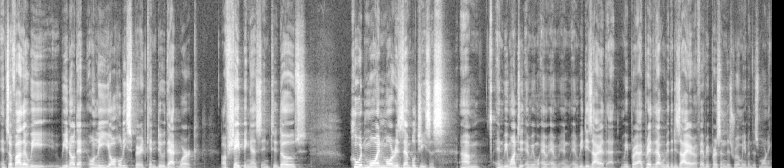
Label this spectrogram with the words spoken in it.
and so, Father, we, we know that only your Holy Spirit can do that work of shaping us into those who would more and more resemble Jesus. Um, and we want to, and we, and, and, and we desire that. We pray, I pray that that will be the desire of every person in this room, even this morning.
